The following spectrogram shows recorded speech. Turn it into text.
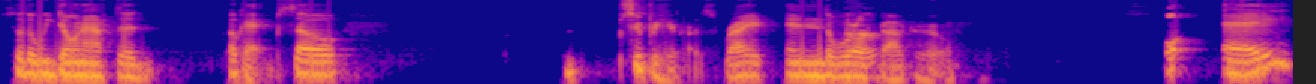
so that we don't have to. Okay, so superheroes, right, in the world of Doctor Who. Well, a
